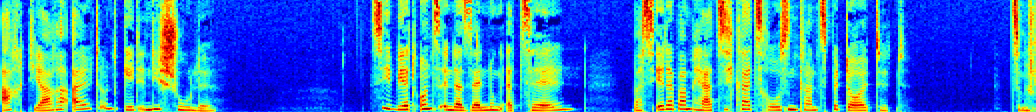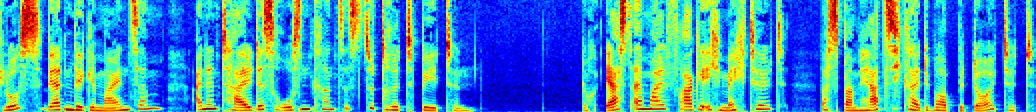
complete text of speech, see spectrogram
acht Jahre alt und geht in die Schule. Sie wird uns in der Sendung erzählen, was ihr der Barmherzigkeitsrosenkranz bedeutet. Zum Schluss werden wir gemeinsam einen Teil des Rosenkranzes zu dritt beten. Doch erst einmal frage ich Mechthild, was Barmherzigkeit überhaupt bedeutet.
